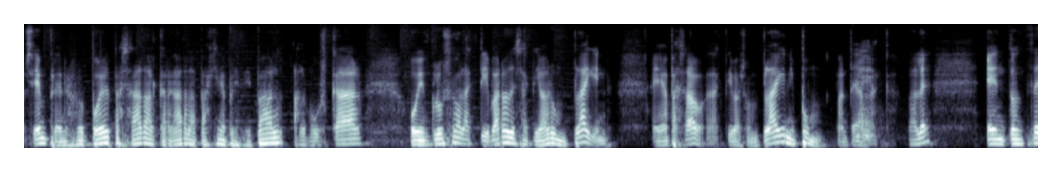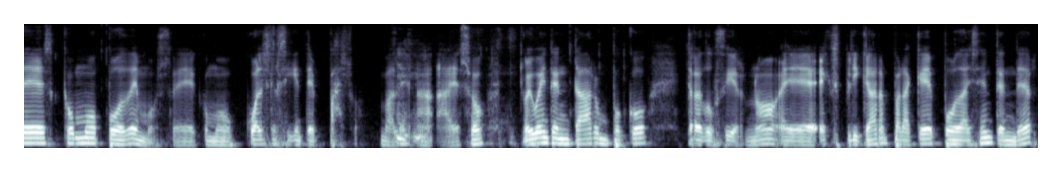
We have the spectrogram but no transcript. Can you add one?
siempre nos puede pasar al cargar la página principal, al buscar o incluso al activar o desactivar un plugin. A mí me ha pasado, activas un plugin y ¡pum! pantalla blanca, ¿vale? Entonces, ¿cómo podemos? Eh, ¿Cuál es el siguiente paso? ¿Vale? a, eso. Hoy voy a intentar un poco traducir, ¿no? Eh, explicar para que podáis entender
